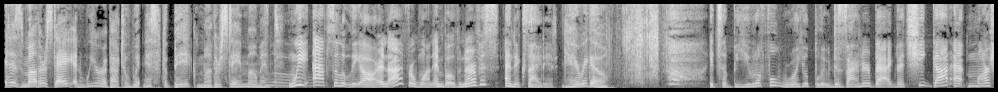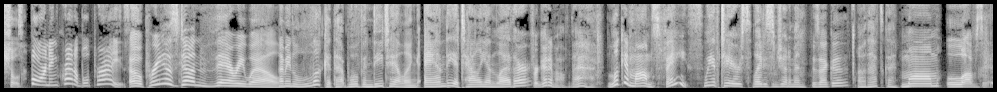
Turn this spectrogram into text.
It is Mother's Day, and we are about to witness the big Mother's Day moment. We absolutely are, and I, for one, am both nervous and excited. Here we go. It's a beautiful royal blue designer bag that she got at Marshall's for an incredible price. Oh, Priya's done very well. I mean, look at that woven detailing and the Italian leather. Forget about that. Look at Mom's face. We have tears, ladies and gentlemen. Is that good? Oh, that's good. Mom loves it.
